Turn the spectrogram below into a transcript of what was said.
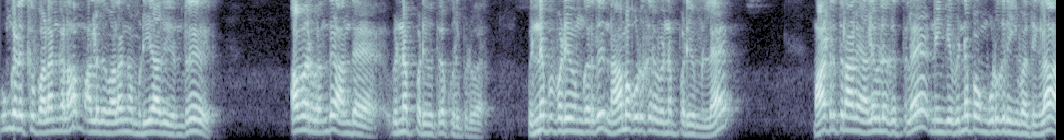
உங்களுக்கு வழங்கலாம் அல்லது வழங்க முடியாது என்று அவர் வந்து அந்த விண்ணப்படிவத்தில் குறிப்பிடுவார். விண்ணப்ப படிவங்கிறது நாம் கொடுக்குற விண்ணப்ப படிவம் இல்லை. மாற்றுத்திறனாளி அலுவலகத்தில் நீங்கள் விண்ணப்பம் கொடுக்குறீங்க பார்த்தீங்களா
